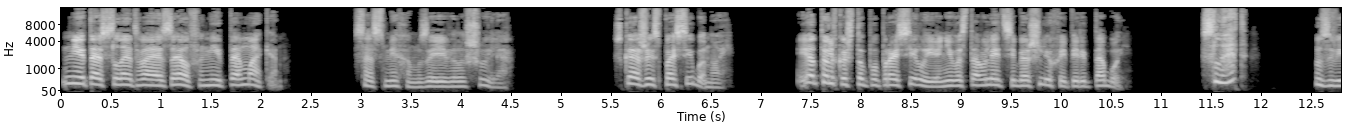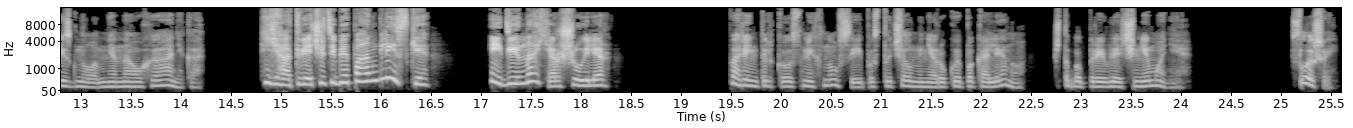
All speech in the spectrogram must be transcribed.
не та твоя селф, не та макен», — со смехом заявил Шуйлер. «Скажи спасибо, Ной. Я только что попросил ее не выставлять себя шлюхой перед тобой». «Слэт?» — взвизгнула мне на ухо Аника. «Я отвечу тебе по-английски. Иди нахер, Шуйлер». Парень только усмехнулся и постучал меня рукой по колену, чтобы привлечь внимание. Слушай,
